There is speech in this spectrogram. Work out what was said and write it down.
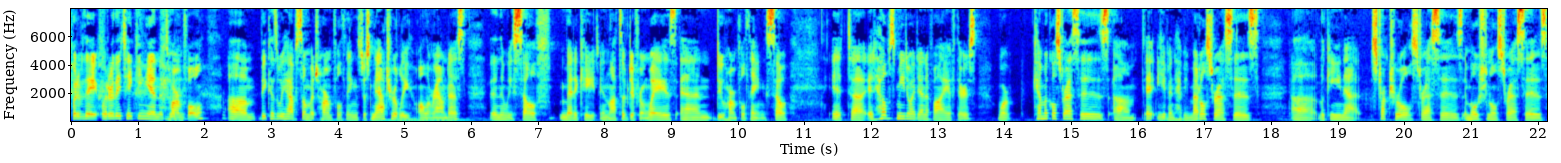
what have they what are they taking in that's harmful? Um, because we have so much harmful things just naturally all around us, and then we self medicate in lots of different ways and do harmful things. So it uh, it helps me to identify if there's more chemical stresses, um, even heavy metal stresses uh, looking at structural stresses, emotional stresses,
